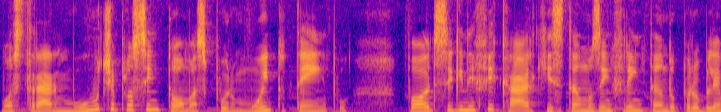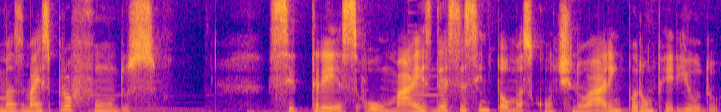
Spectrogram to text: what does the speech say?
mostrar múltiplos sintomas por muito tempo pode significar que estamos enfrentando problemas mais profundos. Se três ou mais desses sintomas continuarem por um período,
